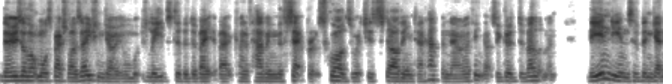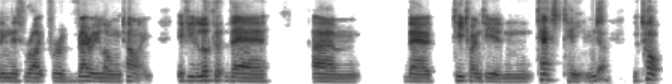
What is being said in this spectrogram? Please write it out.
there is a lot more specialization going on, which leads to the debate about kind of having the separate squads, which is starting to happen now, and I think that's a good development. The Indians have been getting this right for a very long time. If you look at their um, their T20 and Test teams, Yeah. the top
